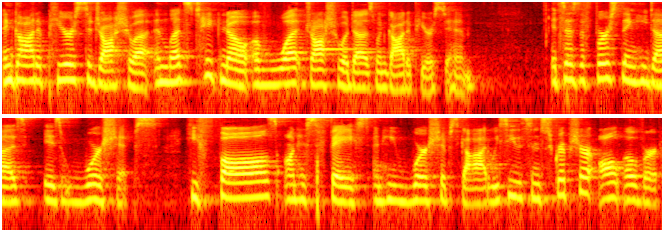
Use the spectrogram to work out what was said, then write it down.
And God appears to Joshua, and let's take note of what Joshua does when God appears to him. It says the first thing he does is worships he falls on his face and he worships God. We see this in scripture all over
